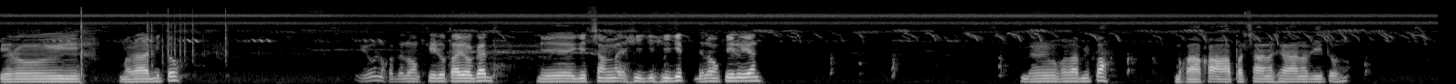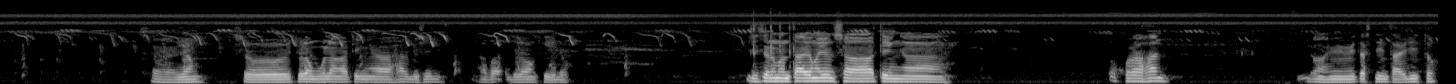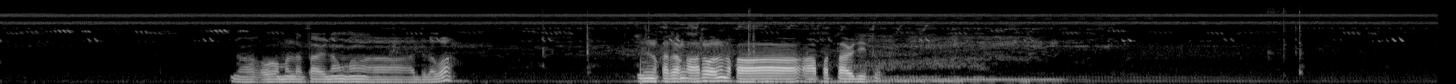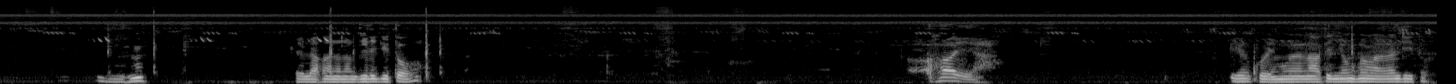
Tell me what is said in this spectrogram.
Pero marami to. Yun, nakadalawang kilo tayo agad. Eh, higit sang higit, higit dalawang kilo yan. Pero marami pa. Makakaapat sana siya na dito. Sayang. So, ito lang muna ang ating uh, harvestin. Aba, dalawang kilo. Dito naman tayo ngayon sa ating uh, ukurahan. Mamimitas din tayo dito. Nakakuha man lang tayo ng mga dalawa. Yung nakarang araw, ano, naka-apat tayo dito. Kailangan na ng dilig ito. Ay. Yun, kuhin muna natin yung mga nandito.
